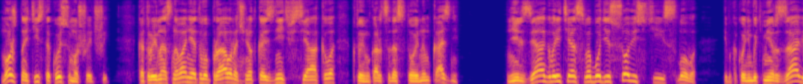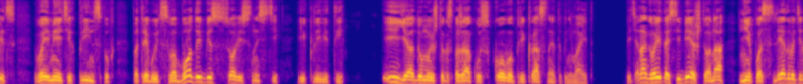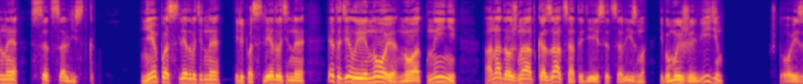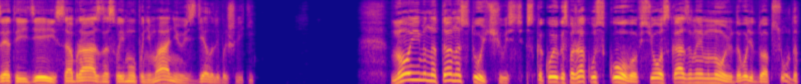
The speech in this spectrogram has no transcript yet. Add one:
Может найтись такой сумасшедший, который на основании этого права начнет казнить всякого, кто ему кажется достойным казни. Нельзя говорить и о свободе совести и слова, ибо какой-нибудь мерзавец во имя этих принципов потребует свободы бессовестности и клеветы. И я думаю, что госпожа Кускова прекрасно это понимает. Ведь она говорит о себе, что она непоследовательная социалистка. Непоследовательная или последовательная — это дело иное, но отныне она должна отказаться от идеи социализма, ибо мы же видим, что из этой идеи, сообразно своему пониманию, сделали большевики. Но именно та настойчивость, с какой госпожа Кускова все сказанное мною доводит до абсурда,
